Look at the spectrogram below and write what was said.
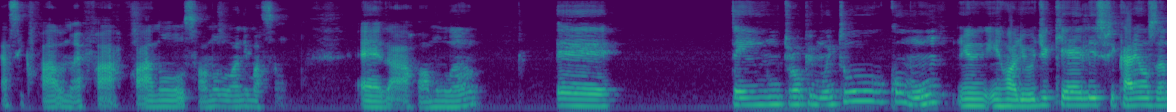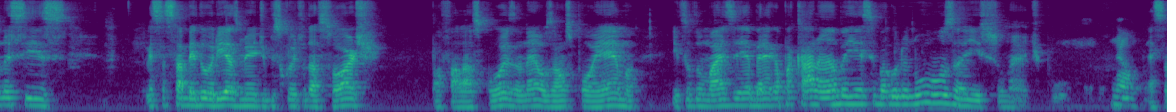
é assim que fala, não é Fá, Fá no, só no animação. É da Hua Mulan. É, tem um trope muito comum em, em, Hollywood que é eles ficarem usando esses essas sabedorias meio de biscoito da sorte para falar as coisas, né? Usar uns poemas e tudo mais e é brega pra caramba e esse bagulho não usa isso, né? Tipo, não. Essa,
